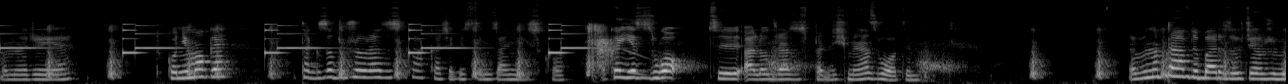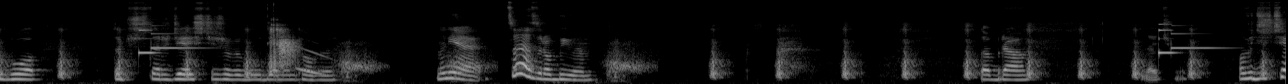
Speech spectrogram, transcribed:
mam nadzieję. Tylko nie mogę tak za dużo razy skakać, jak jestem za nisko. Okej, jest złoty, ale od razu spadliśmy na złotym. Ja bym naprawdę bardzo chciał, żeby było to 40, żeby był diamentowy. No nie, co ja zrobiłem? Dobra, lećmy. O, widzicie?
